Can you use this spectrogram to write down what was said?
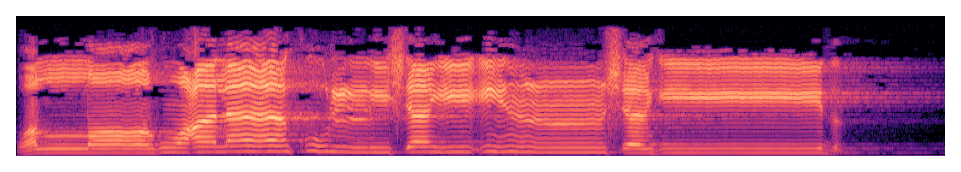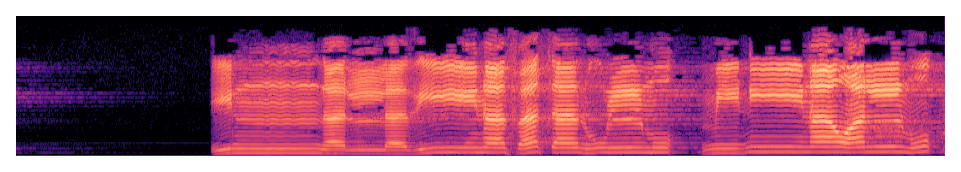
وَاللَّهُ عَلَى كُلِّ شَيْءٍ شَهِيدٌ. إِنَّ الَّذِينَ فَتَنُوا الْمُؤْمِنِينَ وَالْمُؤْمِنَاتِ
